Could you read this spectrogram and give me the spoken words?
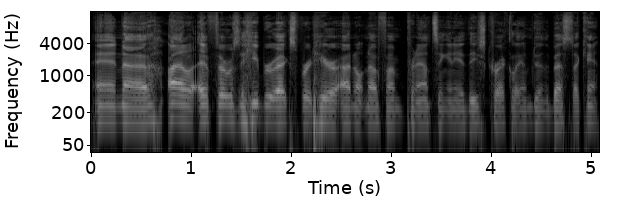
and uh, I, if there was a Hebrew expert here, I don't know if I'm pronouncing any of these correctly. I'm doing the best I can.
